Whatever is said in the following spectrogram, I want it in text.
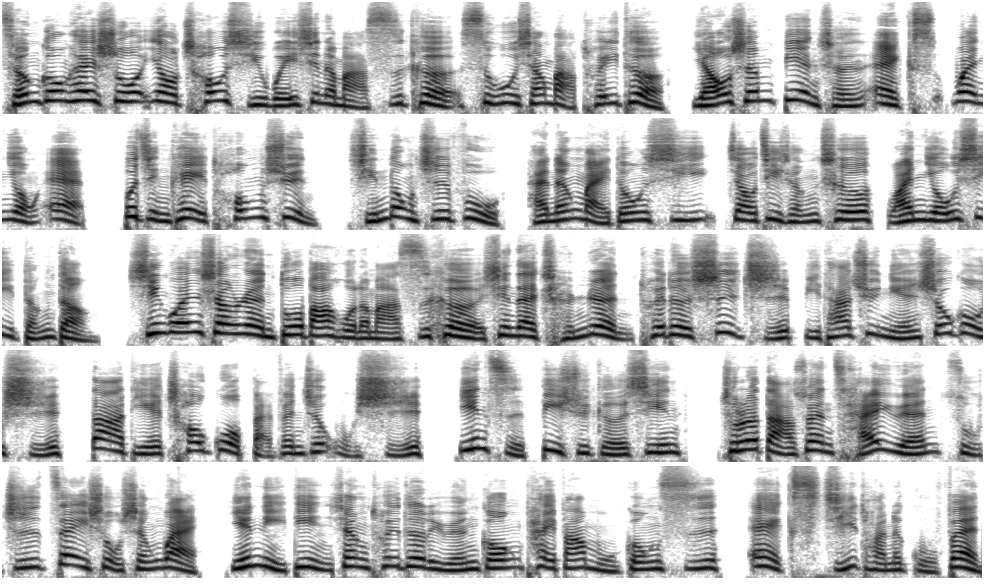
曾公开说要抄袭微信的马斯克，似乎想把推特摇身变成 X 万用 at 不仅可以通讯、行动支付，还能买东西、叫计程车、玩游戏等等。新官上任多把火的马斯克，现在承认推特市值比他去年收购时大跌超过百分之五十，因此必须革新。除了打算裁员、组织再瘦身外，也拟定向推特的员工派发母公司 X 集团的股份。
